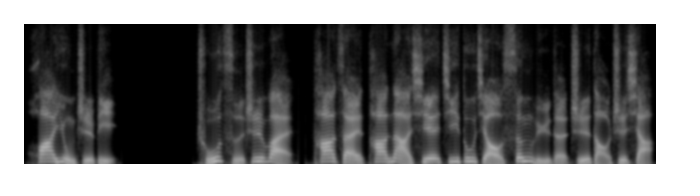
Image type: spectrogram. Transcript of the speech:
花用纸币。除此之外，他在他那些基督教僧侣的指导之下，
